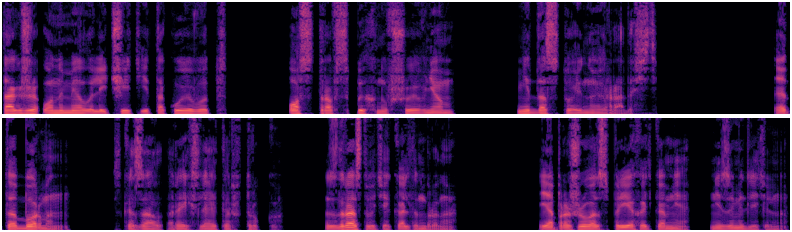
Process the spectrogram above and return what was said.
Также он умел лечить и такую вот остро вспыхнувшую в нем недостойную радость. — Это Борман, — сказал Рейхсляйтер в трубку. — Здравствуйте, Кальтенбруннер. Я прошу вас приехать ко мне незамедлительно.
